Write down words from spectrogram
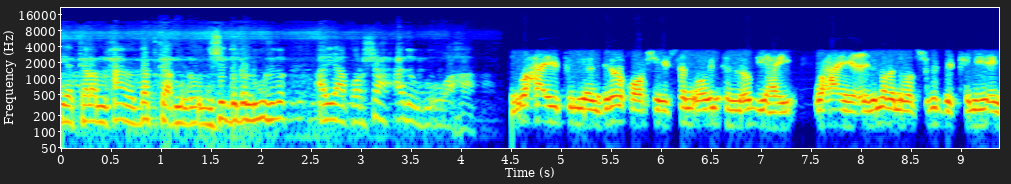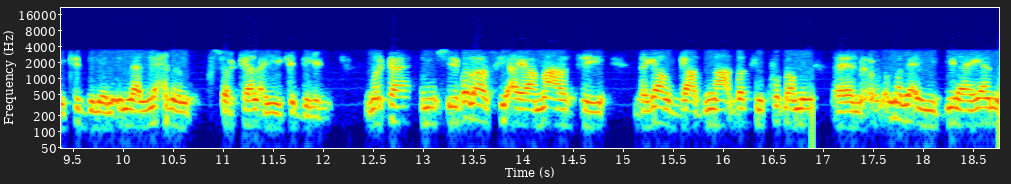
iyo kala maxaa dadka muqdisho degan lagu rido ayaa qorshaha cadowga u ahaa waxa ay fuliyeen dilal qorshaysan oo inta la og yahay waxa ay ciidamada nabad sugidda keliya ay ka dileen ilaa lixdan sarkaal ayay ka dileen marka musiibadaasi ayaa maaragtay dagaal gaadnaa dadkii ku dhamay culamada ay dilayaan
